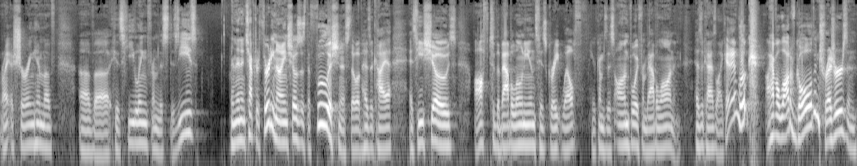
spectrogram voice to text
right? Assuring him of, of uh, his healing from this disease. And then in chapter 39 shows us the foolishness, though, of Hezekiah as he shows off to the Babylonians his great wealth. Here comes this envoy from Babylon, and Hezekiah's like, hey, look, I have a lot of gold and treasures, and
